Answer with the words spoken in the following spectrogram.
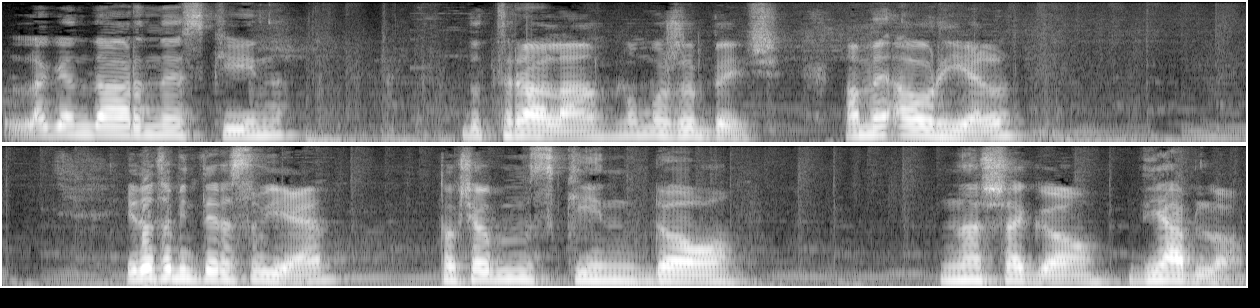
Legendarny skin do Trala, no może być. Mamy Auriel. Jedno co mnie interesuje, to chciałbym skin do naszego Diablo.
